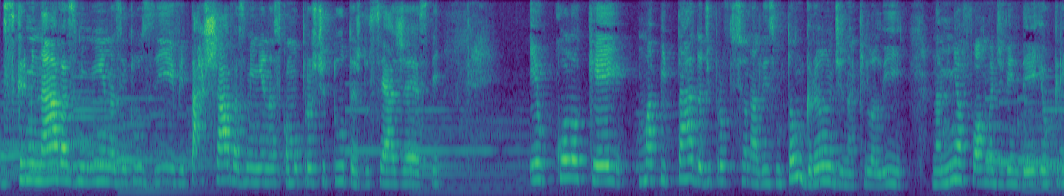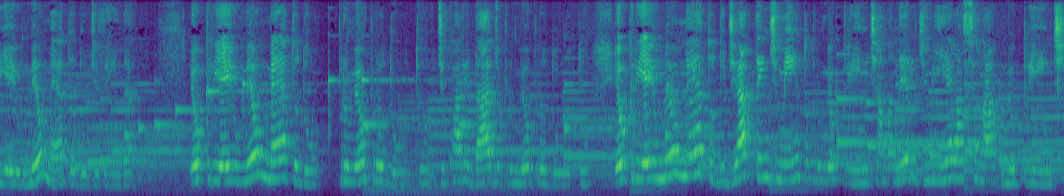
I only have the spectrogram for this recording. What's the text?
discriminava as meninas, inclusive, taxava as meninas como prostitutas do CEAGESP. Eu coloquei uma pitada de profissionalismo tão grande naquilo ali, na minha forma de vender, eu criei o meu método de venda. Eu criei o meu método para o meu produto, de qualidade para o meu produto. Eu criei o meu método de atendimento para o meu cliente, a maneira de me relacionar com o meu cliente,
